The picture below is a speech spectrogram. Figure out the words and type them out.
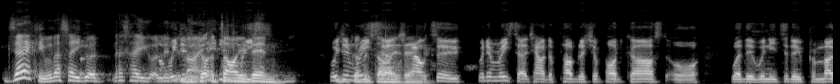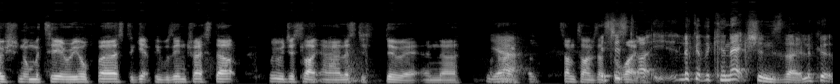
Exactly. Well, that's how you got, that's how you got to live we your didn't. You've got to we didn't dive res- in. We didn't research dive in. how to we didn't research how to publish a podcast or whether we need to do promotional material first to get people's interest up. We were just like, ah, let's just do it. And uh, Yeah. Sometimes that's it's just the way. uh, look at the connections though look at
